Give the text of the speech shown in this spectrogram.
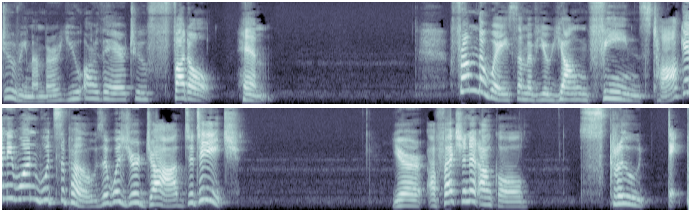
Do remember you are there to fuddle him. From the way some of you young fiends talk, anyone would suppose it was your job to teach. Your affectionate uncle, Screw tape.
